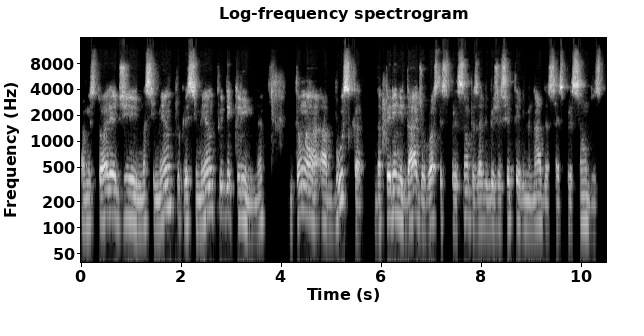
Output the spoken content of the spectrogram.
é uma história de nascimento, crescimento e declínio. Né? Então, a, a busca da perenidade, eu gosto dessa expressão, apesar do IBGC ter eliminado essa expressão dos,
